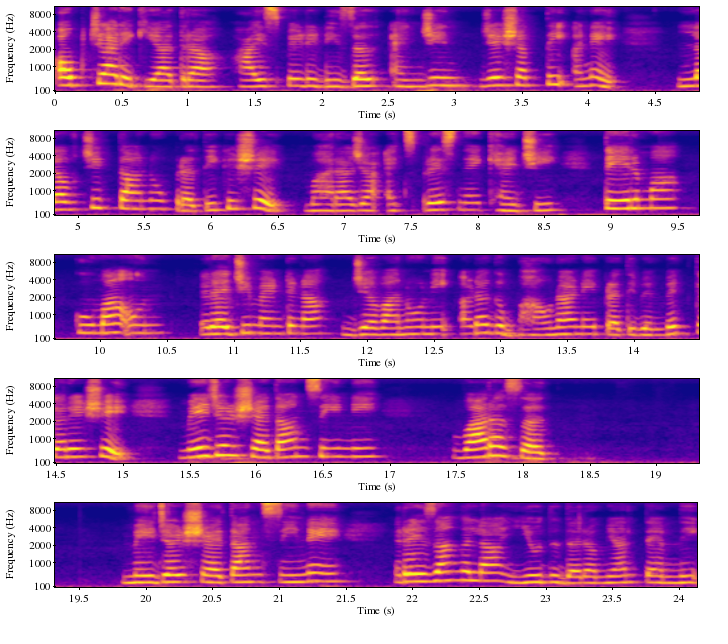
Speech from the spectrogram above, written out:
ઔપચારિક યાત્રા હાઈ સ્પીડ ડીઝલ એન્જિન જે શક્તિ અને લવચિકતાનું પ્રતીક છે, મહારાજા એક્સપ્રેસને ખેંચી તેરમા કુમાઉન રેજિમેન્ટના જવાનોની અડગ ભાવનાને પ્રતિબિંબિત કરે છે. મેજર શૈતાનસિંહની વારસત. મેજર શૈતાનસિંહને રેઝાંગલા યુદ્ધ દરમિયાન તેમની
